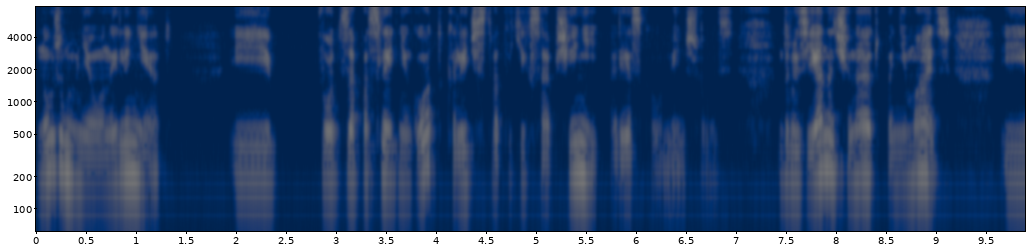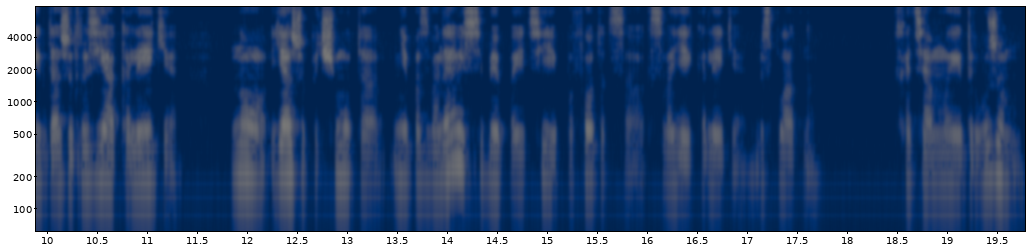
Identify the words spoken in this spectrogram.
нужен мне он или нет. И вот за последний год количество таких сообщений резко уменьшилось. Друзья начинают понимать, и даже друзья, коллеги, но я же почему-то не позволяю себе пойти пофотаться к своей коллеге бесплатно. Хотя мы дружим,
